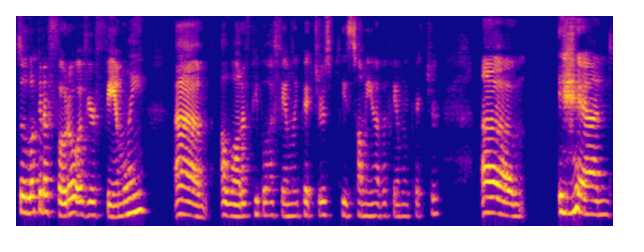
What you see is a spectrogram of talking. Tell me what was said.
So look at a photo of your family. Um, a lot of people have family pictures. Please tell me you have a family picture. Um, and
